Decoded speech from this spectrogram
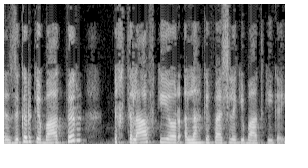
ذکر کے بعد پھر اختلاف کی اور اللہ کے فیصلے کی بات کی گئی.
